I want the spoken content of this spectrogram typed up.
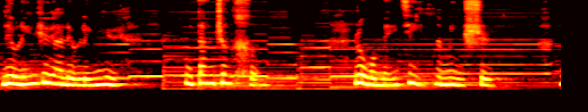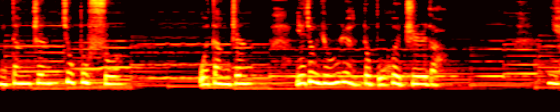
柳灵玉啊，柳灵玉，你当真狠！若我没进那密室，你当真就不说，我当真也就永远都不会知道。你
